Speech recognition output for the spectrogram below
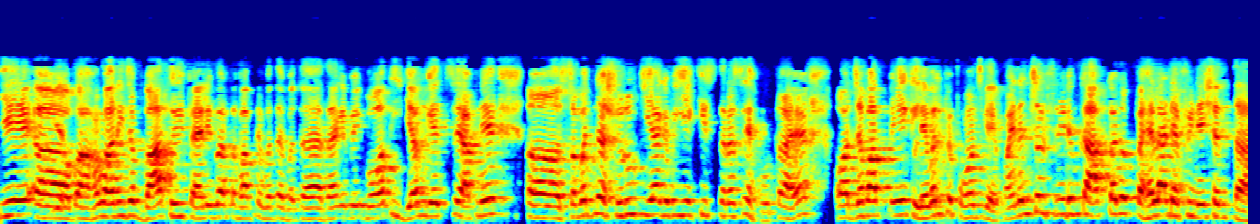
ये आ, हमारी जब बात हुई पहली बार तब आपने बताया बताया था कि भाई बहुत ही यंग एज से आपने आ, समझना शुरू किया कि भाई ये किस तरह से होता है। और जब आप एक लेवल पे पहुँच गए फाइनेंशियल फ्रीडम का आपका जो पहला डेफिनेशन था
